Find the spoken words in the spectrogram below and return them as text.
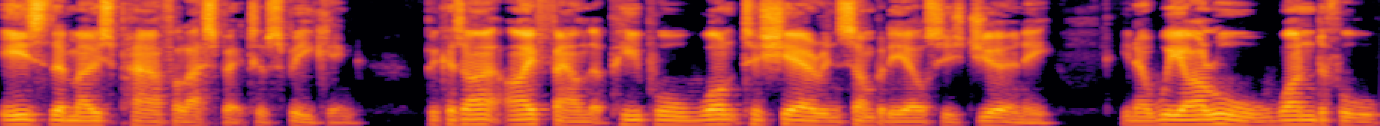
is the most powerful aspect of speaking because I, I found that people want to share in somebody else's journey. You know, we are all wonderful.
